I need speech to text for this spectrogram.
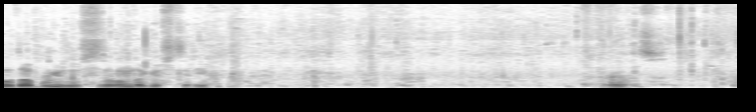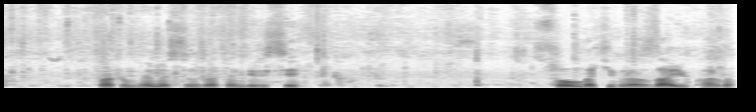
O da buydu size onu da göstereyim. Evet. Bakın memesinin zaten birisi soldaki biraz daha yukarıda.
